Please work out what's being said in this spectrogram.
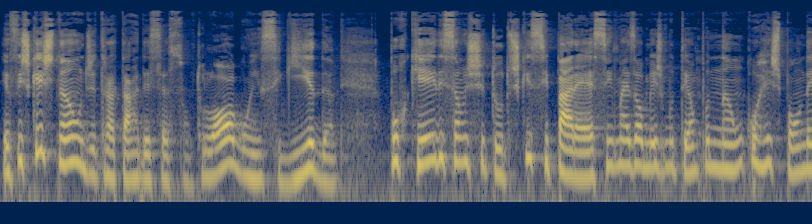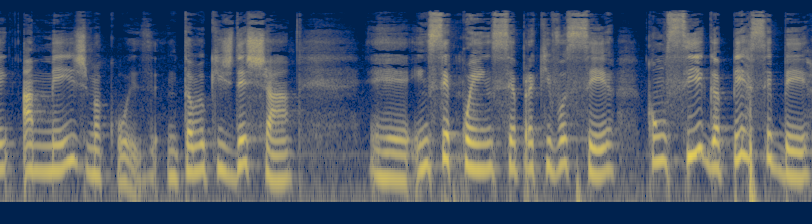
Eu fiz questão de tratar desse assunto logo em seguida, porque eles são institutos que se parecem, mas ao mesmo tempo não correspondem à mesma coisa. Então eu quis deixar é, em sequência para que você consiga perceber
